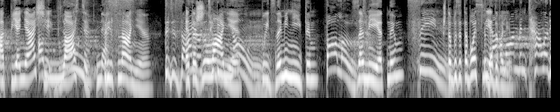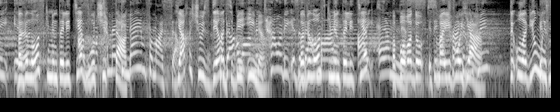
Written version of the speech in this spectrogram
От пьянящей власти признания. Это желание быть знаменитым, заметным, чтобы за тобой следовали. Вавилонский менталитет звучит так. Я хочу сделать себе имя. Вавилонский менталитет по поводу своего «я». Ты уловил мысль?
